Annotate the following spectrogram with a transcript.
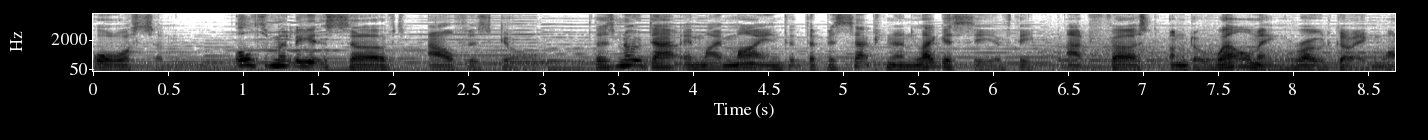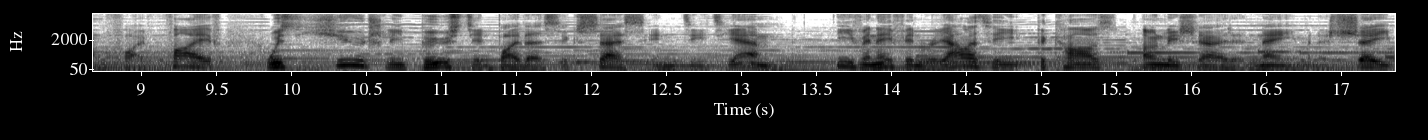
awesome. Ultimately it served Alfa's goal. There's no doubt in my mind that the perception and legacy of the, at first underwhelming road-going 155 was hugely boosted by their success in DTM, even if in reality the cars only shared a name and a shape,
